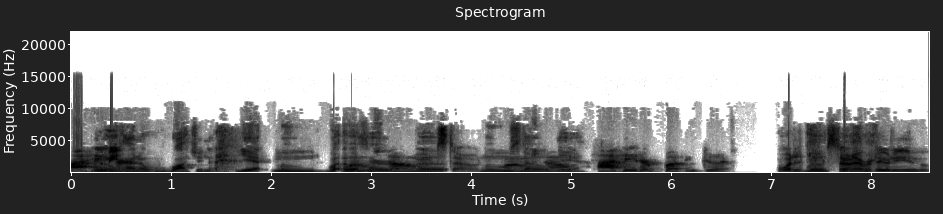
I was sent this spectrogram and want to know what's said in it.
I hate you know, her. kind of watching it. Yeah, Moon. What was her? Moonstone. Uh, Moonstone. Moonstone. Moonstone. I hate her fucking guts. What did Moonstone ever do to you?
